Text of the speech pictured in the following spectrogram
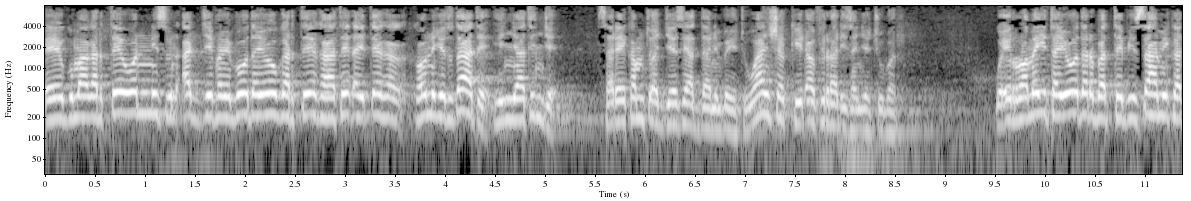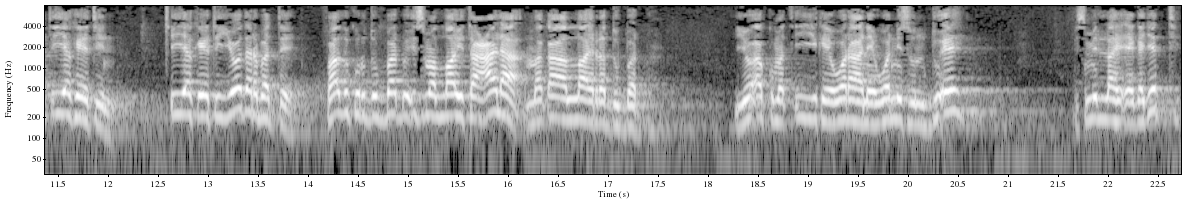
eeguma gartee wanni sun ajjeefame booda yoo gartee kaatee dhayxee ka wanni jettu taate hin nyaatin je saree kamtu ajjeesee addaan hin beeytu waan shakkiidha ofirraa dhiisan jechuu bar وإن رميت يو دربت بسهمك طيكيت طيكيت يو دربت فاذكر دبد اسم الله تعالى مكا الله الرد دبد yoo akkuma xiyyi kee waraane wanni sun du'e bismillaahi eega jetti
